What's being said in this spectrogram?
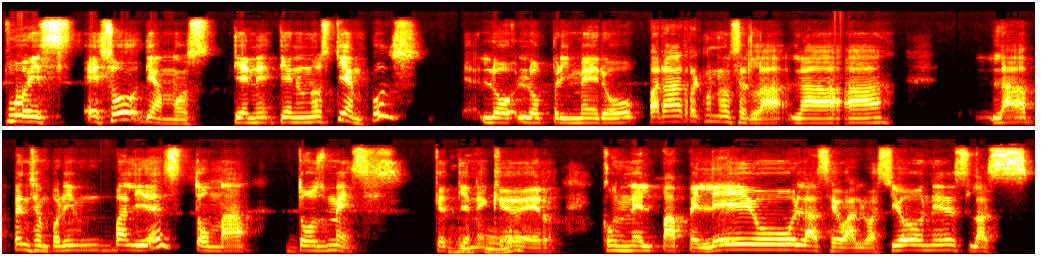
pues eso, digamos, tiene, tiene unos tiempos. Lo, lo primero para reconocer la, la, la pensión por invalidez toma dos meses, que tiene que ver con el papeleo, las evaluaciones, las,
